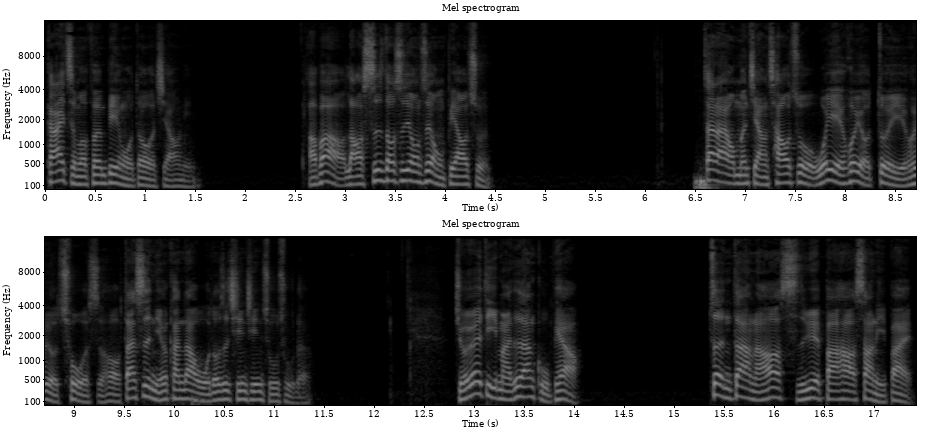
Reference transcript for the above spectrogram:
该怎么分辨我都有教你，好不好？老师都是用这种标准。再来，我们讲操作，我也会有对，也会有错的时候，但是你会看到我都是清清楚楚的。九月底买这张股票。震荡，然后十月八号上礼拜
